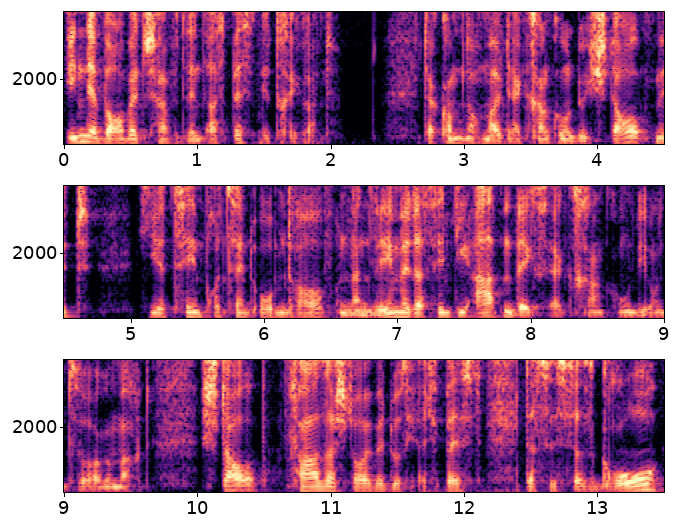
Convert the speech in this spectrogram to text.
in der Bauwirtschaft sind Asbest getriggert. Da kommt nochmal die Erkrankung durch Staub mit hier 10 Prozent obendrauf. Und dann sehen wir, das sind die Atemwegserkrankungen, die uns Sorge macht. Staub, Faserstäube durch Asbest, das ist das Gros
